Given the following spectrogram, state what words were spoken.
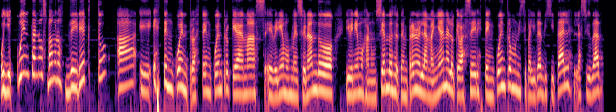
Oye, cuéntanos, vámonos directo a eh, este encuentro, a este encuentro que además eh, veníamos mencionando y veníamos anunciando desde temprano en la mañana, lo que va a ser este encuentro Municipalidad Digital, la ciudad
